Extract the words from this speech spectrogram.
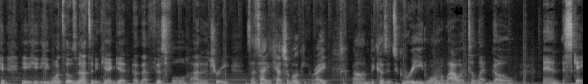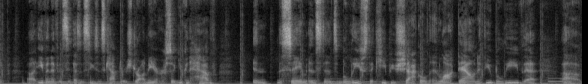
he, he he wants those nuts and he can't get uh, that fistful out of the tree. So that's how you catch a monkey right? Um, because its greed won't allow it to let go and escape uh, even if it's as it sees its captors draw near. So you can have, in the same instance, beliefs that keep you shackled and locked down. If you believe that um,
